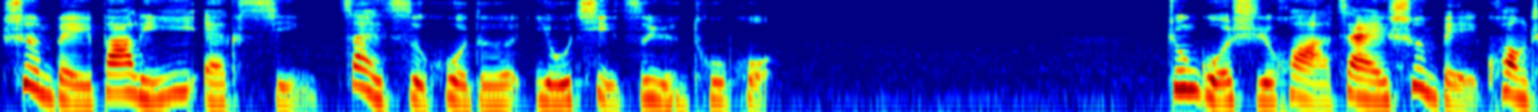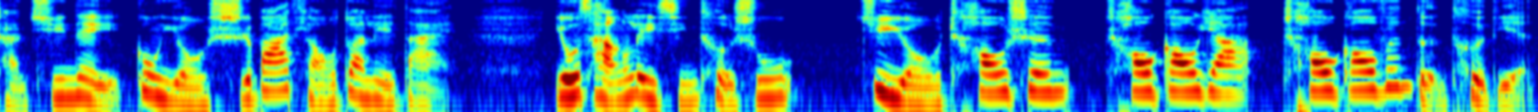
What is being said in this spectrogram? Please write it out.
顺北八零一 X 型再次获得油气资源突破。中国石化在顺北矿产区内共有十八条断裂带，油藏类型特殊，具有超深、超高压、超高温等特点，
